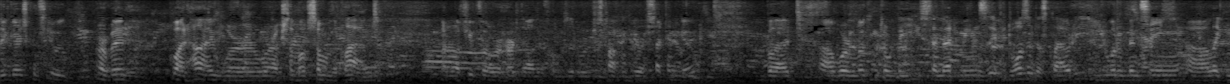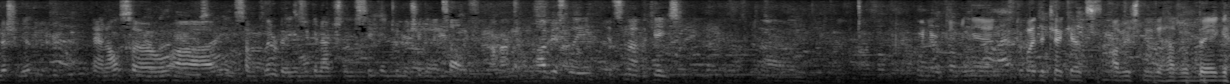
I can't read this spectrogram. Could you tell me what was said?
As you guys can see, we are a bit quite high. We're, we're actually above some of the clouds. I don't know if you've ever heard the other films that we were just talking here a second ago, but uh, we're looking toward the east, and that means if it wasn't as cloudy, you would have been seeing uh, Lake Michigan, and also uh, in some clear days, you can actually see into Michigan itself. Obviously, it's not the case. When you're coming in to buy the tickets, obviously they have a big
